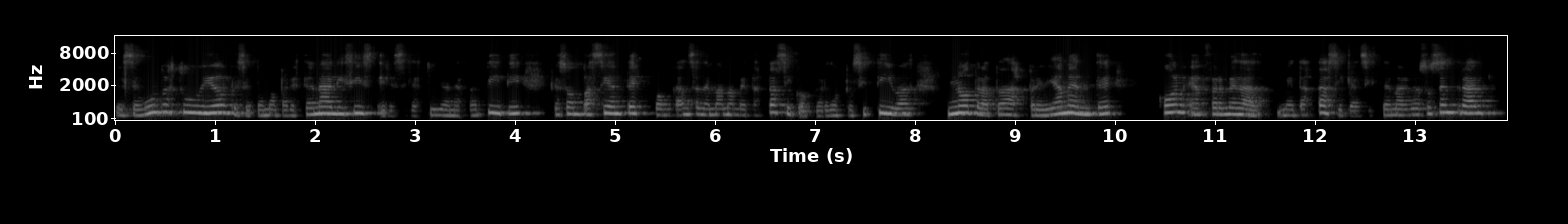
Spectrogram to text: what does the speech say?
El segundo estudio que se toma para este análisis es el estudio Nefertiti, que son pacientes con cáncer de mama metastásico, HER2 positivas, no tratadas previamente, con enfermedad metastásica en sistema nervioso central,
